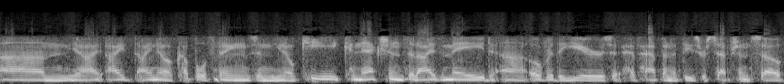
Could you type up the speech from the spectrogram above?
um, you know, I, I I know a couple of things, and you know, key connections that I've made uh, over the years have happened at these receptions. So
